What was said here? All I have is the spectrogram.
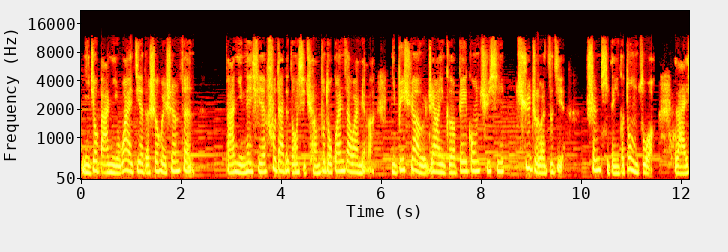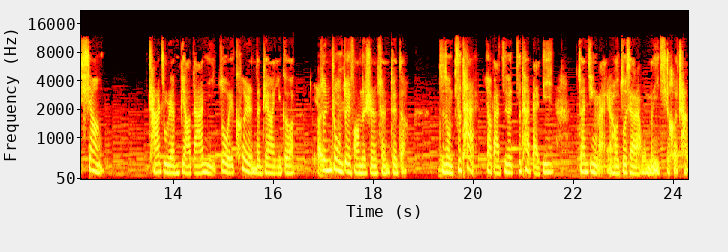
你就把你外界的社会身份，把你那些附带的东西全部都关在外面了。你必须要有这样一个卑躬屈膝、曲折自己身体的一个动作，来向茶主人表达你作为客人的这样一个尊重对方的身份。对的，这种姿态要把这个姿态摆低，钻进来，然后坐下来，我们一起喝茶。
